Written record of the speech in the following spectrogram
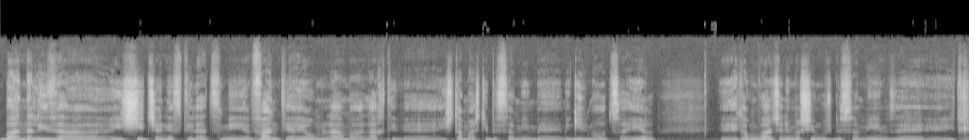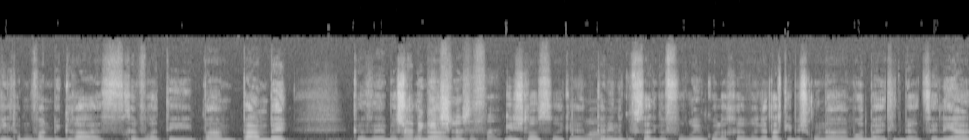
ובאנליזה האישית שאני עשיתי לעצמי, הבנתי היום למה הלכתי והשתמשתי בסמים מגיל מאוד צעיר. אה, כמובן, כשאני אומר שימוש בסמים, זה אה, התחיל כמובן בגראס, חברתי, פעם, פעם ב... כזה בשכונה. מה, בגיל 13? גיל 13, כן. וואו. קנינו קופסת גפורים, כל החבר'ה. גדלתי בשכונה מאוד בעייתית בהרצליה,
